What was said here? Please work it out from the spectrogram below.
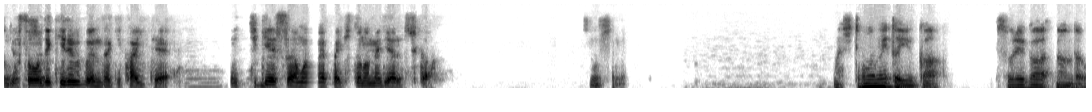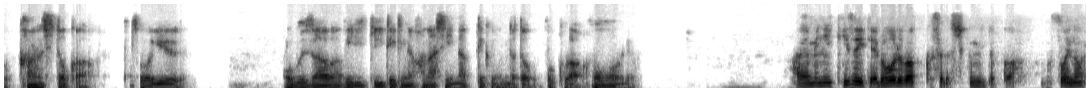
あ、予想できる部分だけ書いて、エッジケースはもうやっぱり人の目でやるしか。そうそう。まあ、人の目というか、それが、なんだろう、監視とか、そういう、オブザーバビリティ的な話になってくるんだと僕は思うよ。早めに気づいてロールバックする仕組みとか、そういうの、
